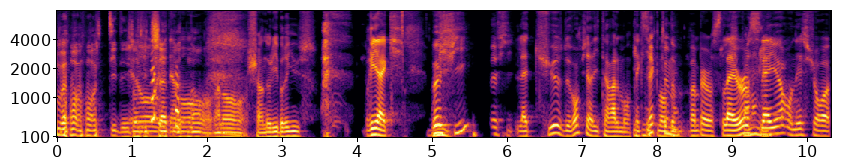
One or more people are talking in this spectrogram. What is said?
Vraiment, petit des gens non, du chat. Ah non, je suis un Olibrius. Briac. Buffy, Buffy. la tueuse de vampires, littéralement. Techniquement, Exactement. The Vampire Je Slayer. Slayer, on est sur, euh,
